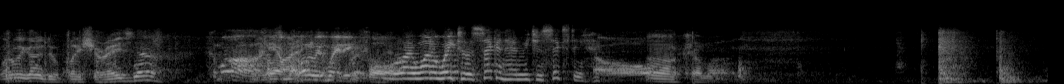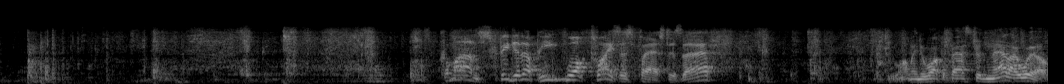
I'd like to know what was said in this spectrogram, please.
What are we gonna do? Play charades now? Come on. Come on, what are we waiting for? Well. I want to wait till the second hand reaches 60. Oh, Oh, come on. Come on, speed it up. He walked twice as fast as that. If you want me to walk faster than that, I will.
